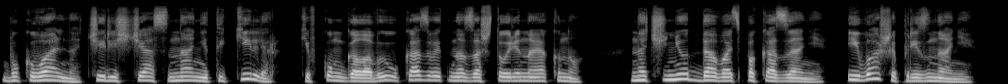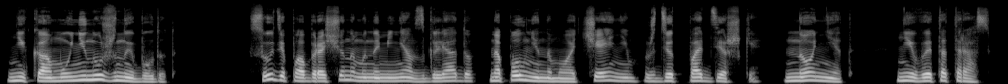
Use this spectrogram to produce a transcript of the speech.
Буквально через час нанятый киллер кивком головы указывает на зашторенное окно. Начнет давать показания и ваши признания никому не нужны будут. Судя по обращенному на меня взгляду, наполненному отчаянием, ждет поддержки. Но нет, не в этот раз.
